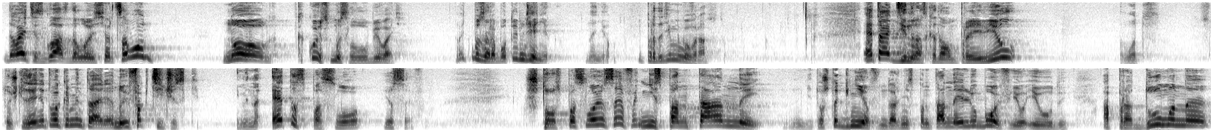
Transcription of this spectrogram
Давайте с глаз долой сердца вон, но какой смысл его убивать? Давайте мы заработаем денег на нем и продадим его в рабство. Это один раз, когда он проявил, вот точки зрения этого комментария, ну и фактически, именно это спасло Иосифа. Что спасло Иосифа? Не спонтанный, не то что гнев, но даже не спонтанная любовь Иуды, а продуманное,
